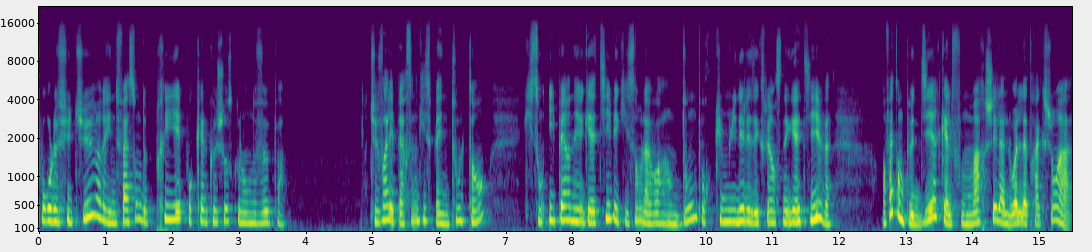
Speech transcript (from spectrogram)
pour le futur est une façon de prier pour quelque chose que l'on ne veut pas. Tu vois les personnes qui se plaignent tout le temps, qui sont hyper négatives et qui semblent avoir un don pour cumuler les expériences négatives, en fait, on peut dire qu'elles font marcher la loi de l'attraction à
